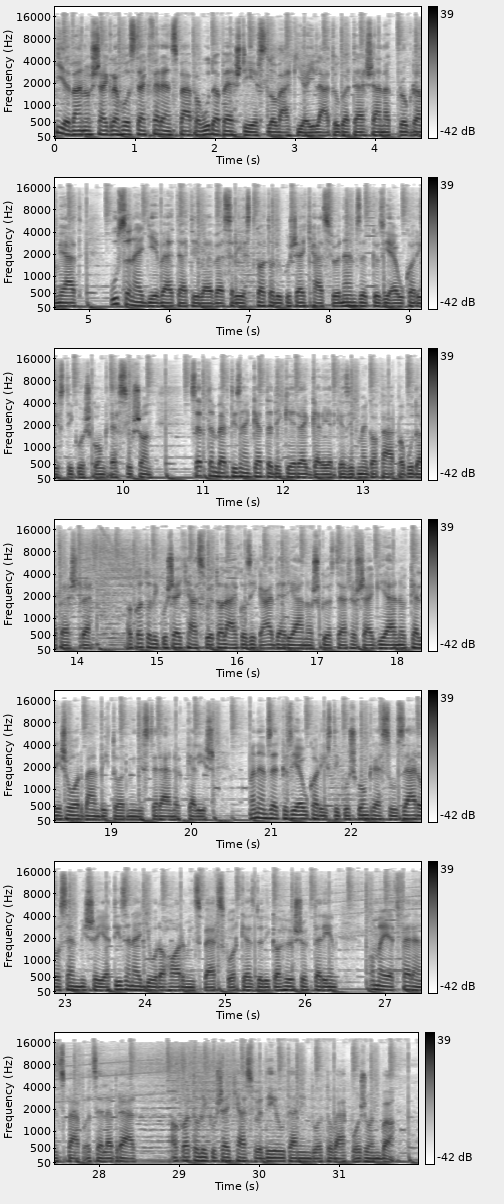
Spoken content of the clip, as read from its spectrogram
Nyilvánosságra hozták Ferenc pápa budapesti és szlovákiai látogatásának programját. 21 év elteltével vesz részt katolikus egyházfő nemzetközi eukarisztikus kongresszuson. Szeptember 12-én reggel érkezik meg a pápa Budapestre. A katolikus egyházfő találkozik Áder János köztársasági elnökkel és Orbán Viktor miniszterelnökkel is. A Nemzetközi Eukarisztikus Kongresszus záró szentmiséje 11 óra 30 perckor kezdődik a Hősök terén, amelyet Ferenc pápa celebrál. A katolikus egyházfő délután indul tovább Pozsonyba.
